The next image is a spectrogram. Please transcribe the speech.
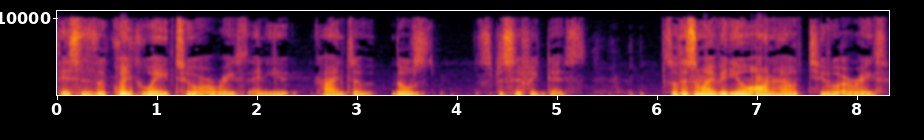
This is a quick way to erase any kinds of those specific discs. So this is my video on how to erase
